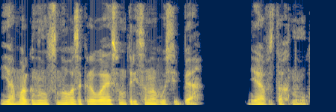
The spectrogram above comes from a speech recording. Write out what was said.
Я моргнул, снова закрываясь внутри самого себя. Я вздохнул.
